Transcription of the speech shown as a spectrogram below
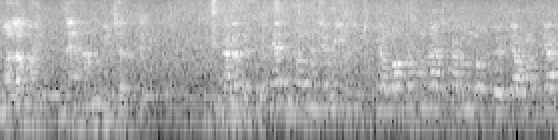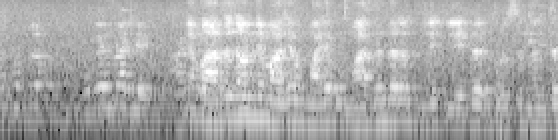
मला माहीत नाही म्हणून विचारते म्हणजे माझं जाऊन दे माझ्या माझ्या माझं जर लेटर थोडस नंतर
